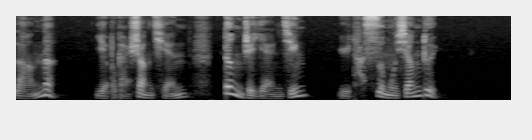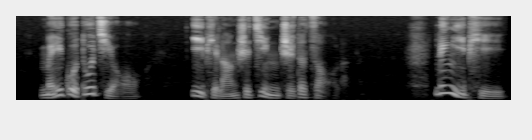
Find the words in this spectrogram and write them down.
狼呢，也不敢上前，瞪着眼睛与他四目相对。没过多久，一匹狼是径直的走了，另一匹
